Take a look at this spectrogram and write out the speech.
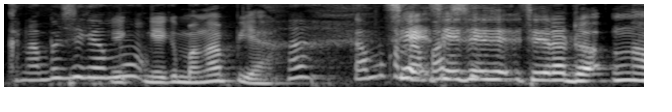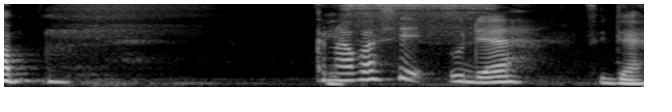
Kenapa sih kamu? Nggak kembang api ya? Hah? Kamu kenapa si, sih? si, si, rada ngap. Kenapa sih? Udah. Sudah.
